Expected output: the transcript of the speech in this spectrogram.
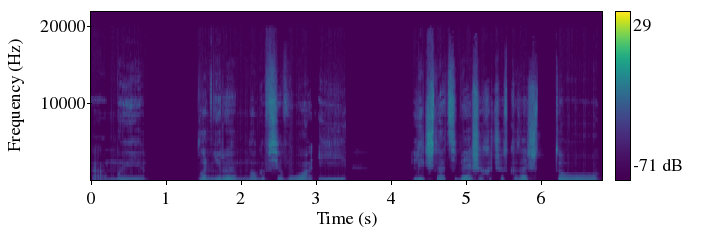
Э, мы планируем много всего, и лично от себя еще хочу сказать, что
